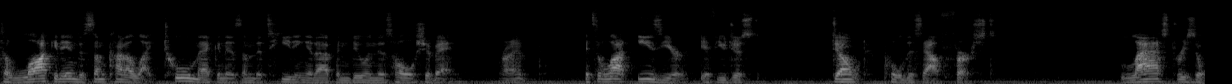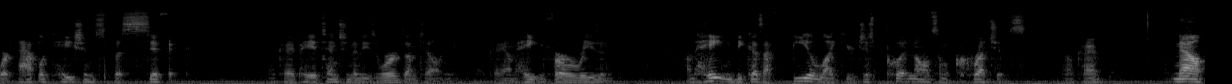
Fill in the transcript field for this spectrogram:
to lock it into some kind of like tool mechanism that's heating it up and doing this whole shebang, right? It's a lot easier if you just don't pull this out first. Last resort, application specific. Okay, pay attention to these words I'm telling you. Okay, I'm hating for a reason. I'm hating because I feel like you're just putting on some crutches. Okay, now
